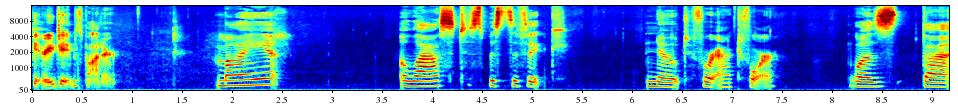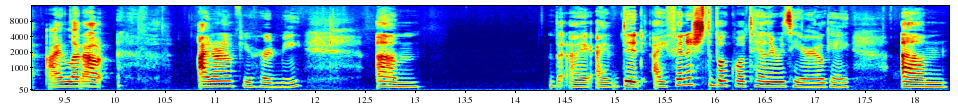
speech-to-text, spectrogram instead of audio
Harry James Potter. My last specific note for Act 4 was that I let out I don't know if you heard me. Um but I I did I finished the book while Taylor was here, okay. Um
